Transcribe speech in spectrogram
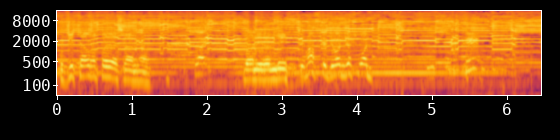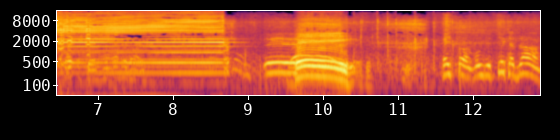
Would you tell them to play this one now? Bonnie Dundee. You have to do on this one. Hey! Piper, will you take a dram?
